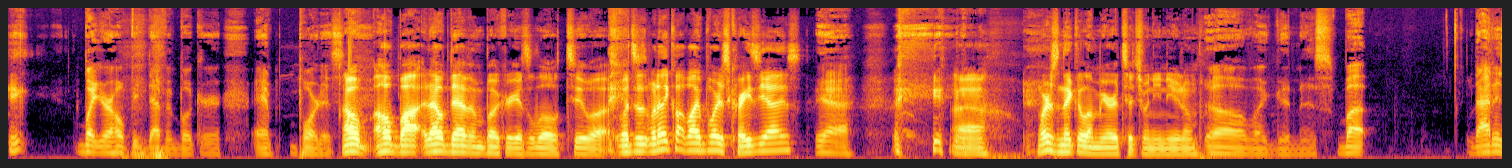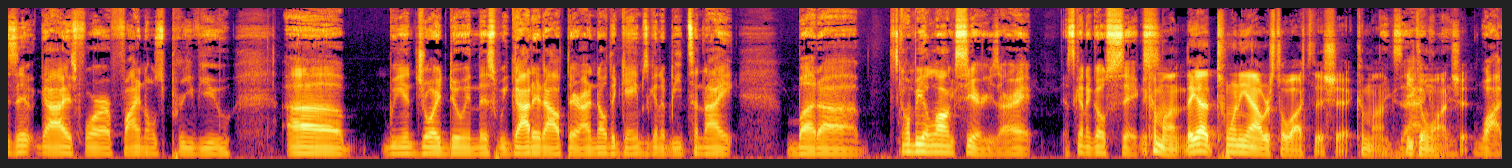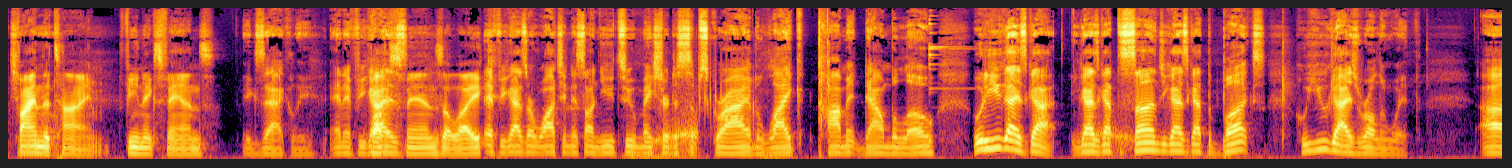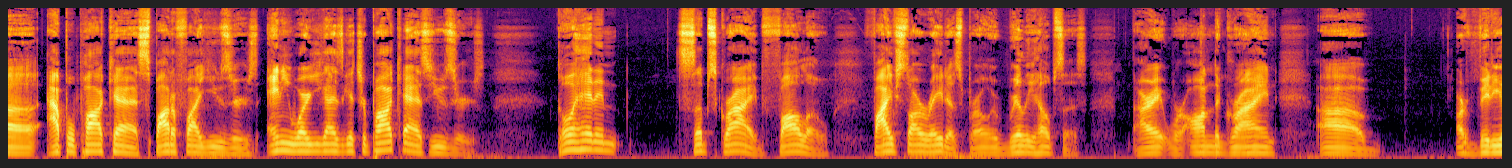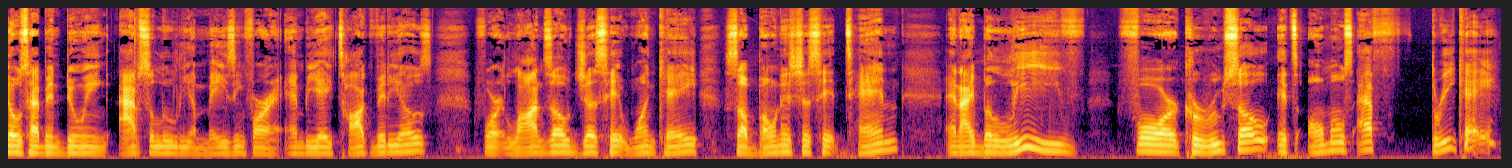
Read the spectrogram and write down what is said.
But you're hoping Devin Booker and Portis. I hope I hope, Bo- I hope Devin Booker gets a little too. Uh, what's his, what do they call Bobby Portis? Crazy eyes. Yeah. Uh, where's Nikola Mirotic when you need him? Oh my goodness. But that is it, guys, for our finals preview. Uh we enjoyed doing this. We got it out there. I know the game's gonna be tonight, but uh it's gonna be a long series, all right? It's gonna go six. Come on, they got 20 hours to watch this shit. Come on, you can watch it. Watch it, Find the time. Phoenix fans, Exactly. And if you Bucks guys fans alike. if you guys are watching this on YouTube, make sure to subscribe, like, comment down below. Who do you guys got? You guys got the Suns, you guys got the Bucks. Who you guys rolling with? Uh Apple Podcasts, Spotify users, anywhere you guys get your podcast users. Go ahead and subscribe, follow, five star rate us, bro. It really helps us. All right, we're on the grind. Uh our videos have been doing absolutely amazing for our NBA talk videos. For Lonzo just hit 1K, Sabonis just hit 10, and I believe For Caruso, it's almost F3K.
